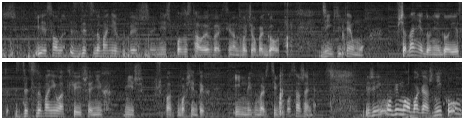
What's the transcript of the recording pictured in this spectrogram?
iż jest on zdecydowanie wyższy niż pozostałe wersje nadwoziowe Golfa. Dzięki temu wsiadanie do niego jest zdecydowanie łatwiejsze niż, niż w przypadku właśnie tych innych wersji wyposażenia. Jeżeli mówimy o bagażniku,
